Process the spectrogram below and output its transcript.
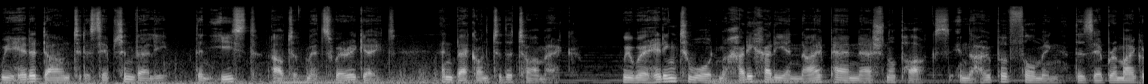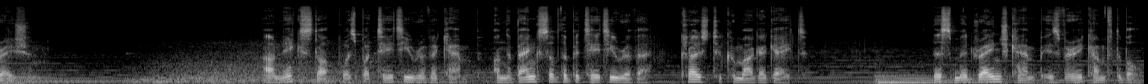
We headed down to Deception Valley, then east out of Matswere Gate, and back onto the tarmac. We were heading toward Makgadikgadi and Nxai Pan National Parks in the hope of filming the zebra migration. Our next stop was Boteti River Camp on the banks of the Boteti River, close to Khumaga Gate. This mid-range camp is very comfortable,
